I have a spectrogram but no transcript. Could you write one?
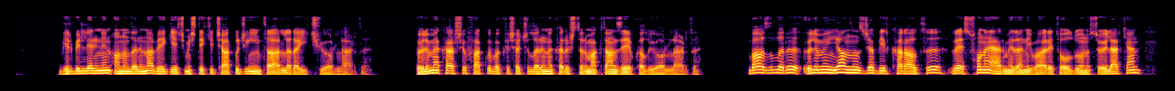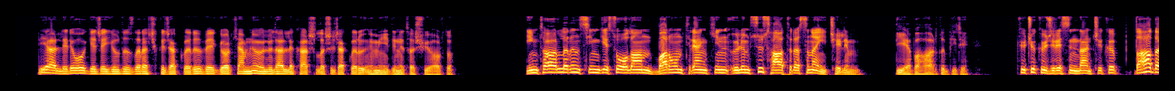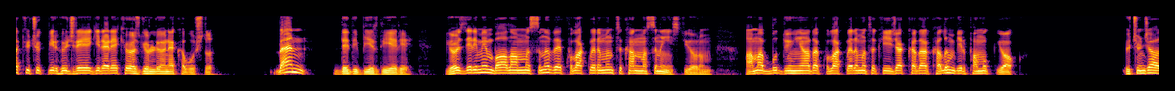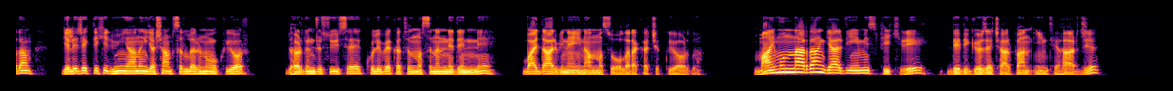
Birbirlerinin anılarına ve geçmişteki çarpıcı intiharlara içiyorlardı. Ölüme karşı farklı bakış açılarını karıştırmaktan zevk alıyorlardı. Bazıları ölümün yalnızca bir karaltı ve sona ermeden ibaret olduğunu söylerken, diğerleri o gece yıldızlara çıkacakları ve görkemli ölülerle karşılaşacakları ümidini taşıyordu. İntiharların simgesi olan Baron Trenk'in ölümsüz hatırasına içelim, diye bağırdı biri. Küçük hücresinden çıkıp daha da küçük bir hücreye girerek özgürlüğüne kavuştu. Ben, dedi bir diğeri, gözlerimin bağlanmasını ve kulaklarımın tıkanmasını istiyorum. Ama bu dünyada kulaklarımı tıkayacak kadar kalın bir pamuk yok. Üçüncü adam, gelecekteki dünyanın yaşam sırlarını okuyor, dördüncüsü ise kulübe katılmasının nedenini Bay Darwin'e inanması olarak açıklıyordu. Maymunlardan geldiğimiz fikri, dedi göze çarpan intiharcı,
